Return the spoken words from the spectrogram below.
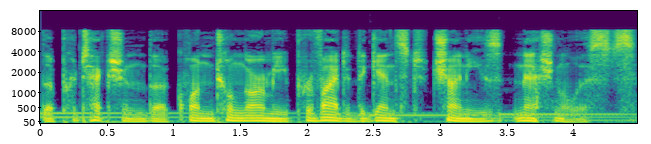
the protection the Kwantung Army provided against Chinese nationalists.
